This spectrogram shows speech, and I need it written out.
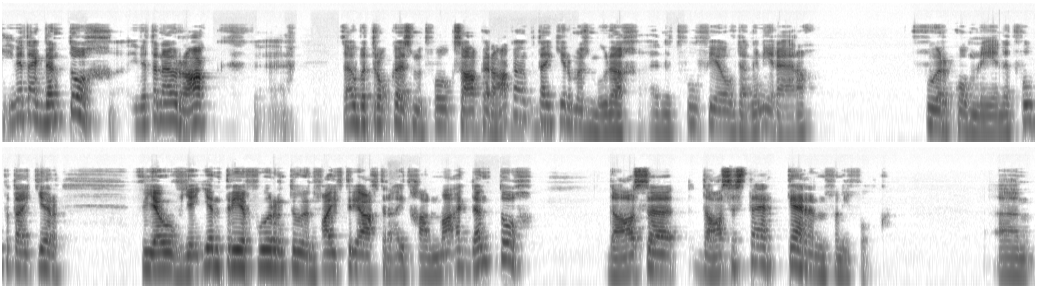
jy weet ek dink tog, jy weet nou raak sou eh, betrokke is met volksake raak ou baie keer mismoedig en dit voel vir jou of dinge nie regtig voorkom nie en dit voel baie keer vir jou of jy een tree vorentoe en vyf tree agteruit gaan maar ek dink tog daar's 'n daar's 'n sterk kern van die volk. Ehm um,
